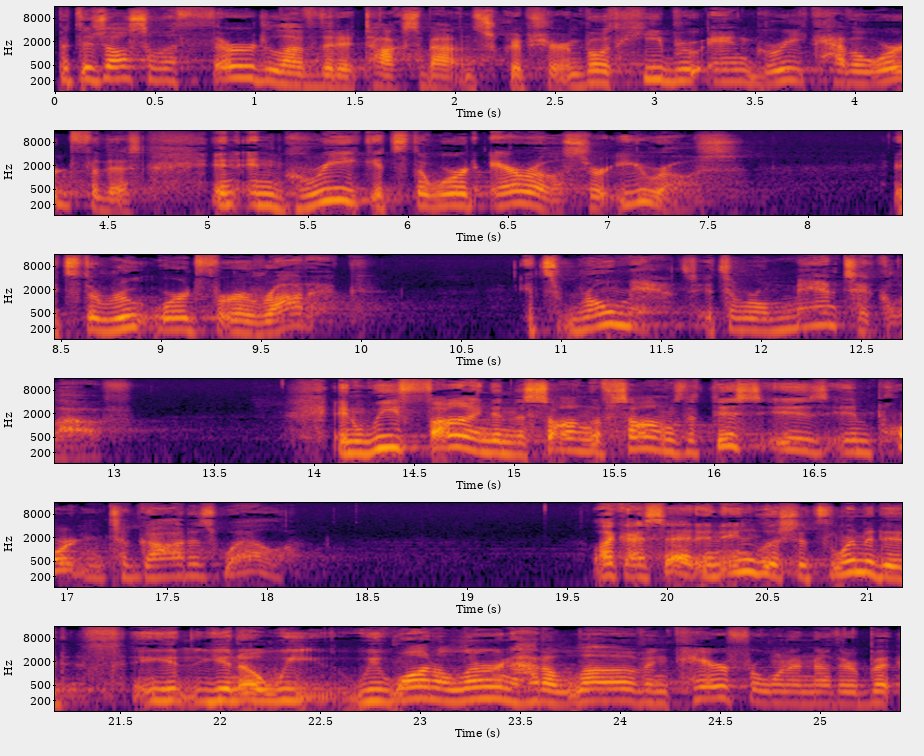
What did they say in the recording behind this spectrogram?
But there's also a third love that it talks about in Scripture, and both Hebrew and Greek have a word for this. In, in Greek, it's the word eros or eros, it's the root word for erotic. It's romance, it's a romantic love. And we find in the Song of Songs that this is important to God as well. Like I said, in English it's limited. You, you, know, we, we want to learn how to love and care for one another, but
